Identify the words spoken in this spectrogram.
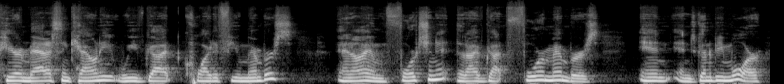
Here in Madison County, we've got quite a few members, and I am fortunate that I've got four members in, and it's going to be more,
